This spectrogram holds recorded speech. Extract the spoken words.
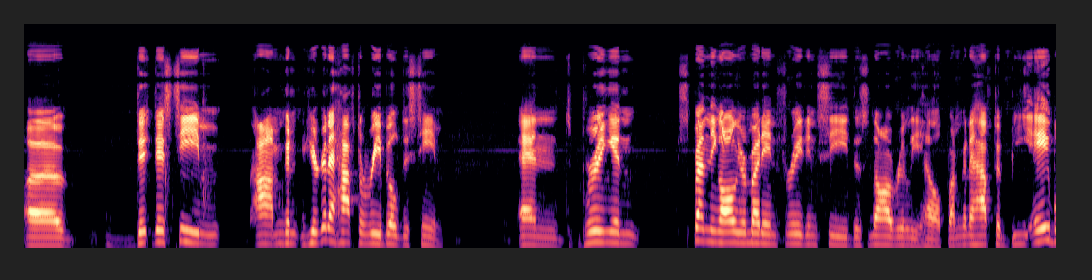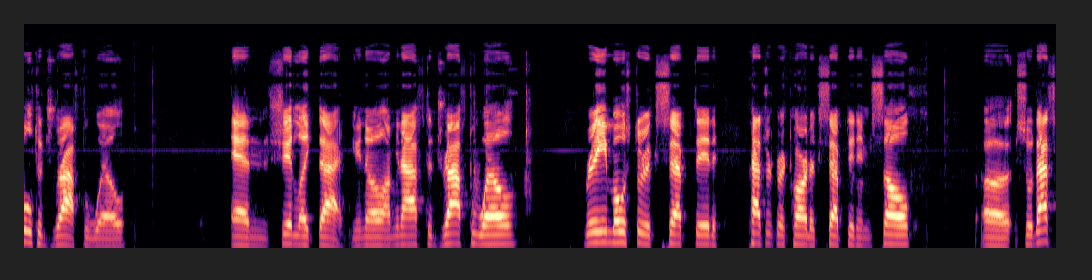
Uh, th this team, I'm gonna. You're gonna have to rebuild this team, and bring in spending all your money in free agency does not really help. I'm going to have to be able to draft well and shit like that, you know? I'm to have to draft well. Ray Mostert accepted. Patrick Ricard accepted himself. Uh, so that's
